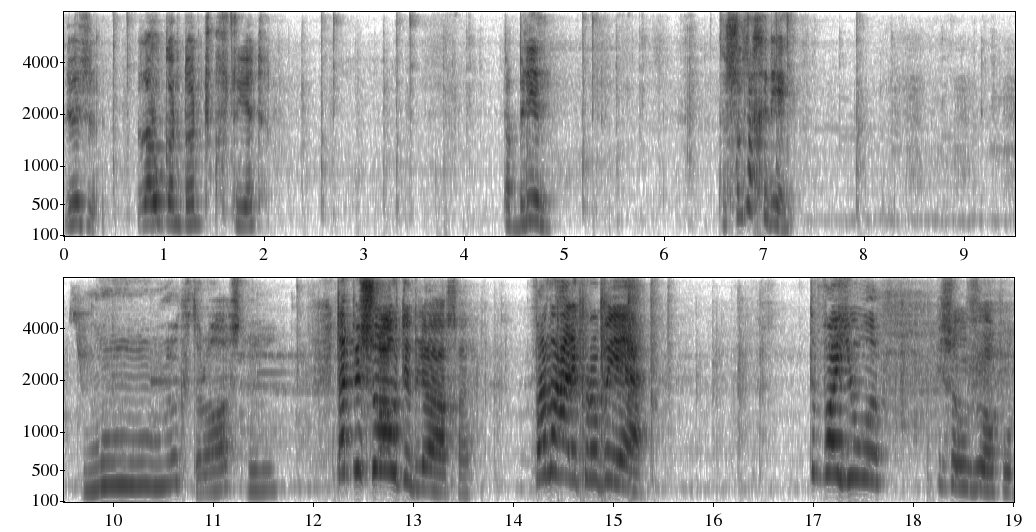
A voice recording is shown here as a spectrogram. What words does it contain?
Дивись, зараз у коридорчику стоїть. Та блін. Та що за хрень? Ууу, як страшно. Та пішов ти, бляха. Фонарик роби. Твою. Пішов в жопу.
